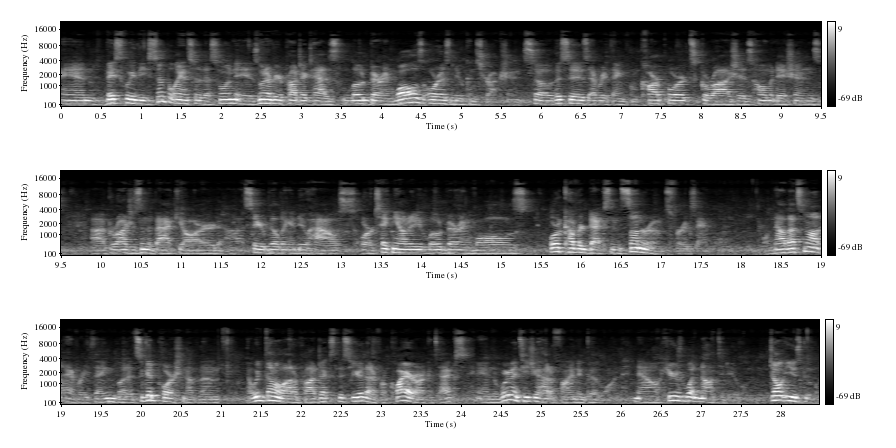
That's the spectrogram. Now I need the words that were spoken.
And basically the simple answer to this one is whenever your project has load-bearing walls or is new construction. So this is everything from carports, garages, home additions, uh, garages in the backyard, uh, say you're building a new house, or taking out any load-bearing walls, or covered decks and sunrooms, for example. Well, now that's not everything, but it's a good portion of them. Now we've done a lot of projects this year that have required architects, and we're gonna teach you how to find a good one. Now, here's what not to do. Don't use Google.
